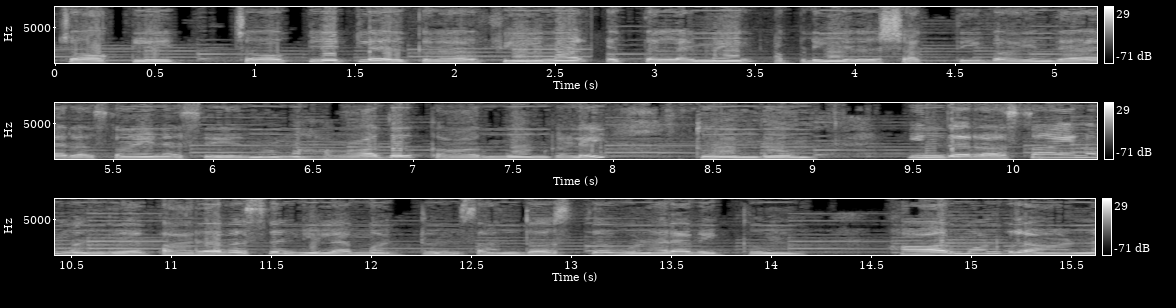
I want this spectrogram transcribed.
சாக்லேட் சாக்லேட்ல இருக்கிற ஃபீனால் எத்தலமைன் அப்படிங்கிற சக்தி வாய்ந்த ரசாயன சேர்மம் ஹாதல் ஹார்மோன்களை தூண்டும். இந்த ரசாயனம் வந்து பரவச நிலை மற்றும் சந்தோஷத்தை உணர வைக்கும். ஹார்மோன்களான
